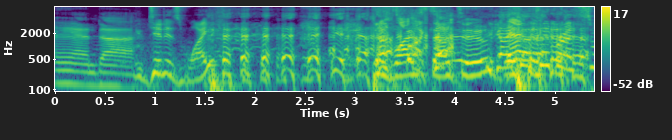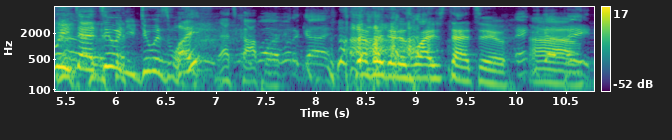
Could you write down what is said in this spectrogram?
and uh, You did his wife? his wife's tattoo. The guy comes in for a sweet tattoo and you do his wife? That's cop work. What a guy. Definitely did his wife's tattoo. And you got Um, paid.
